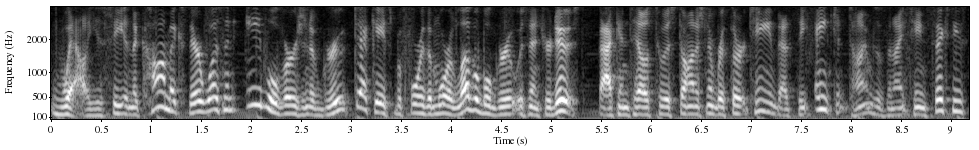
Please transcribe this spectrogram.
Well, you see, in the comics, there was an evil version of Groot decades before the more lovable Groot was introduced. Back in Tales to Astonish number 13, that's the ancient times of the 1960s,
